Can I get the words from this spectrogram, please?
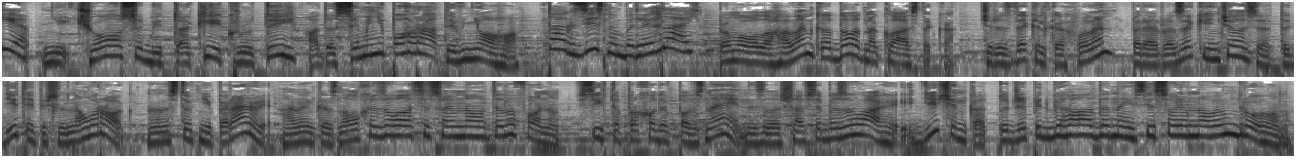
є. Нічого собі, такий крутий, а даси мені пограти в нього. Так, звісно, бери грай. Промовила Галенка до однокласника. Через декілька хвилин перерва закінчилася, то діти пішли на урок. На наступній перерві Галенка знову хизувалася своїм новим телефоном. Всі, хто проходив повз неї, не залишався без уваги, і дівчинка тут же підбігала до них зі своїм новим другом.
